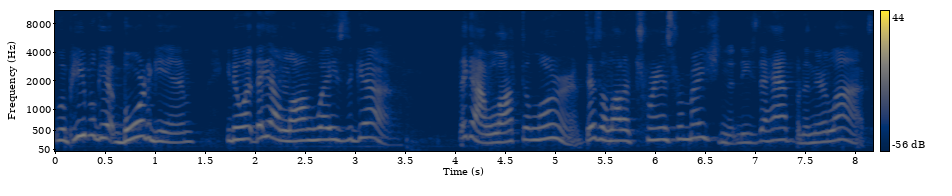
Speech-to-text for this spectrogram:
when people get born again, you know what? They got a long ways to go. They got a lot to learn. There's a lot of transformation that needs to happen in their lives.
